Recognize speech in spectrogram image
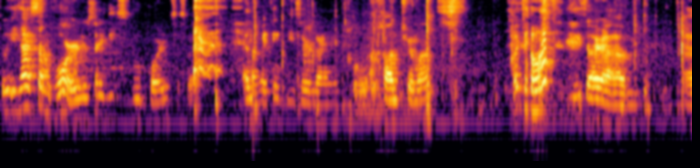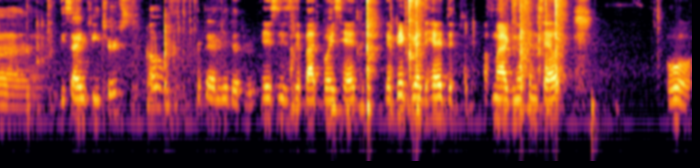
So it has some horns, like these boob horns as well. and I think these are like contrements. What? the What? These are um, uh, design features. Oh, to tell you the truth. This is the bad boy's head, the big red head of Magnus himself. Oh.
